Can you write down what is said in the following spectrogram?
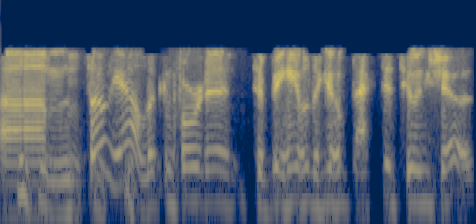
Um, so, yeah, looking forward to, to being able to go back to doing shows.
